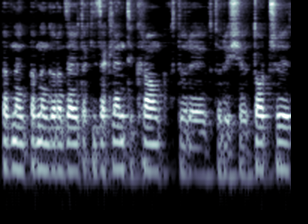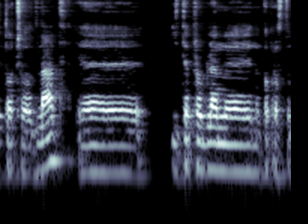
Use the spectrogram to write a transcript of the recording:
pewne, pewnego rodzaju taki zaklęty krąg, który, który się toczy, toczy od lat e, i te problemy no po prostu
